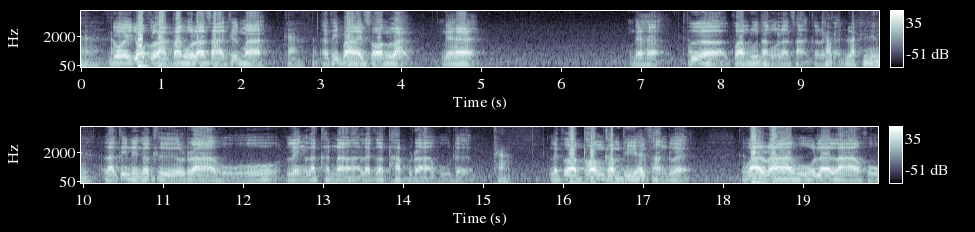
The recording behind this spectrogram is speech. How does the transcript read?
อ่าครับโดยยกหลักทางโหราศาสตร์ขึ้นมา ค่ะ อธิบายสองหลักนะฮะนะฮะเพื่อความรู้ทางโหราศาสตร์ก็แล้ครับวกัน หลักที่หนึ่งหลักที่หนึ่งก็คือ ราหูเล็งลัคนาแล้วก็ทับราหูเดิม ค่ะ แล้วก็ท่องคัมภีร์ให้ฟังด้วย ว่าราหูและราหู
